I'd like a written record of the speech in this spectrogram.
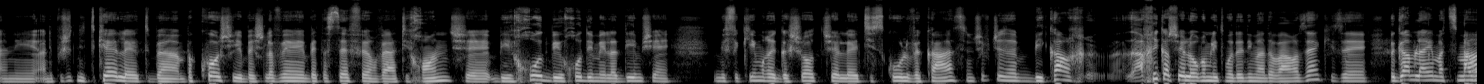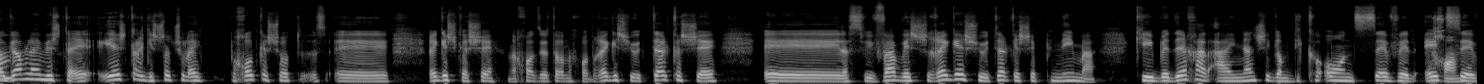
אני, אני פשוט נתקלת בקושי בשלבי בית הספר והתיכון, שבייחוד, בייחוד עם ילדים שמפיקים רגשות של תסכול וכעס, אני חושבת שזה בעיקר, הכי קשה להורים להתמודד עם הדבר הזה, כי זה, וגם להם עצמם. אבל גם להם יש, יש את הרגשות שאולי פחות קשות, אה, רגש קשה, נכון, זה יותר נכון. רגש שהוא יותר קשה אה, לסביבה, ויש רגש שהוא יותר קשה פנימה. כי בדרך כלל העניין שגם דיכאון, סבל, נכון. עצב,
